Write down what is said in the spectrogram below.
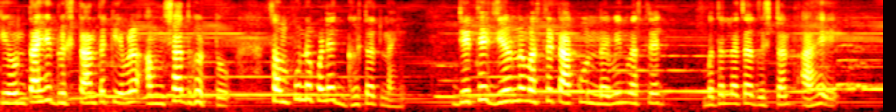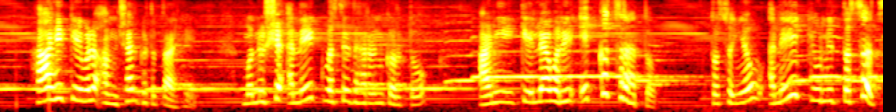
कोणताही दृष्टांत केवळ अंशात घडतो संपूर्णपणे घटत नाही. जेथे जीर्ण वस्त्रे टाकून नवीन वस्त्रे बदलण्याचा दृष्टांत आहे हाही केवळ अंशात घटत आहे. मनुष्य अनेक वस्त्रे धारण करतो आणि केल्यावरही एकच राहतो. तो संयम अनेक योनी तसंच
